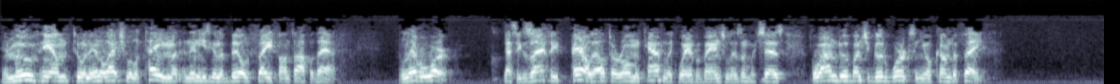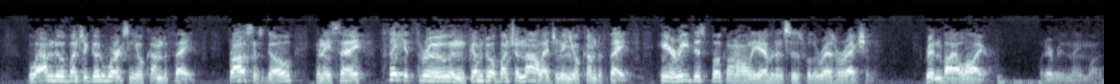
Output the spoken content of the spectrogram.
and move him to an intellectual attainment, and then he's going to build faith on top of that. It'll never work. That's exactly parallel to a Roman Catholic way of evangelism, which says, go out and do a bunch of good works and you'll come to faith. Go out and do a bunch of good works and you'll come to faith. Protestants go and they say, think it through and come to a bunch of knowledge and then you'll come to faith. Here, read this book on all the evidences for the resurrection, written by a lawyer, whatever his name was.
